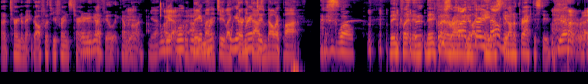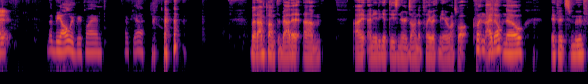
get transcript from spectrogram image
A tournament, golf with your friends you tournament. go. I feel it coming Yeah. on. yeah. We'll Oh, yeah. we'll, With we'll big get money too, like we'll get thirty Brent to- thousand dollar pot. Whoa. Then Clinton, and, then Clinton and Ryan will be supplying the like, "Hey, let's get on a practice, dude." Yeah, right? that'd be all we'd be playing. Heck yeah. but I'm pumped about it. Um, I, I need to get these nerds on to play with me every once in a while. Clinton, I don't know if it's moved.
